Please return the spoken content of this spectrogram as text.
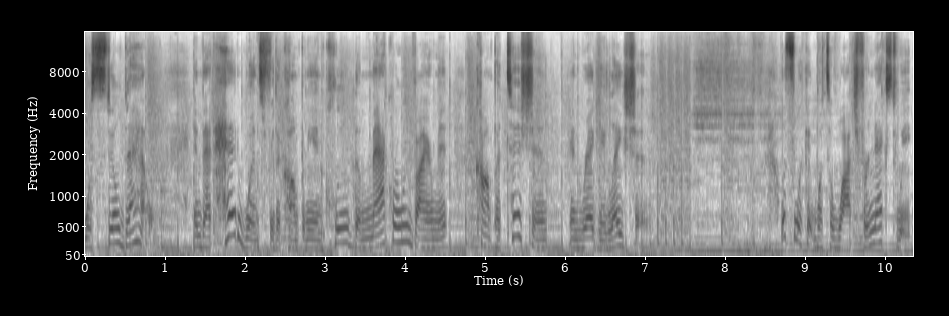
was still down and that headwinds for the company include the macro environment, competition, and regulation. Let's look at what to watch for next week.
